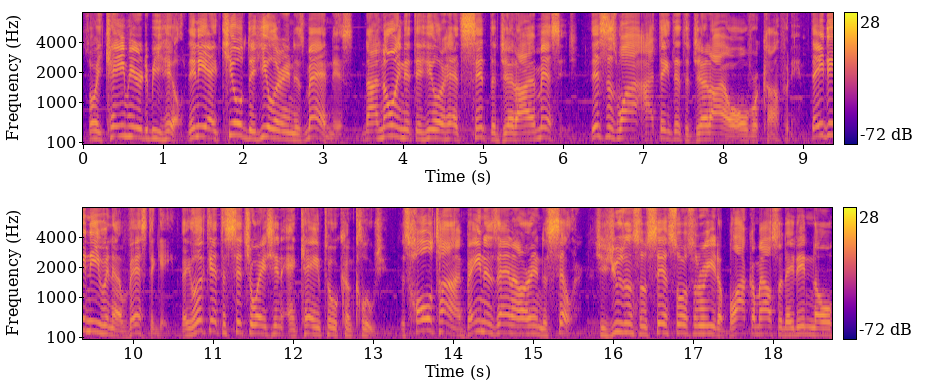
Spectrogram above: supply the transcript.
So he came here to be healed. Then he had killed the healer in his madness, not knowing that the healer had sent the Jedi a message. This is why I think that the Jedi are overconfident. They didn't even investigate. They looked at the situation and came to a conclusion. This whole time, Bane and Zannah are in the cellar. She's using some Sith sorcery to block them out so they didn't know.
